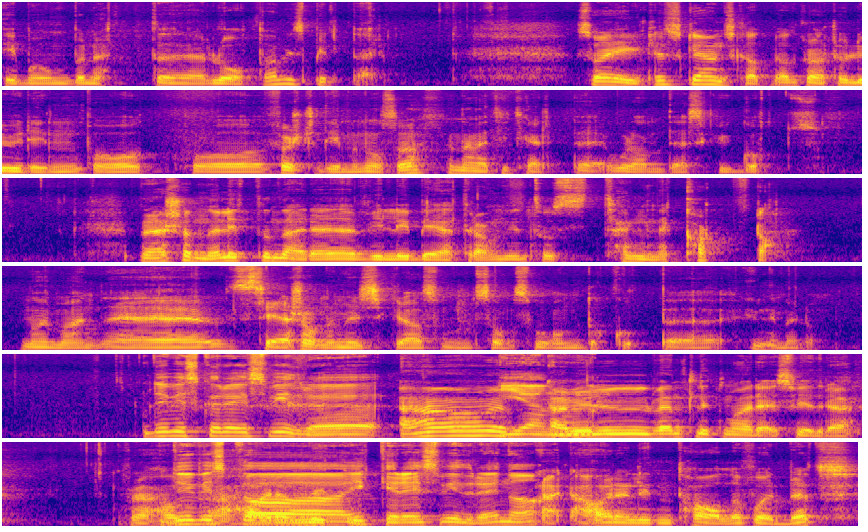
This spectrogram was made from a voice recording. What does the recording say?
Timon Burnett-låta vi spilte der. Så egentlig skulle jeg ønske at vi hadde klart å lure inn på, på første timen også, men jeg vet ikke helt eh, hvordan det skulle gått. Men jeg skjønner litt den der eh, Willy B-trangen til å tegne kart, da. Når man eh, ser sånne musikere som, som Swan dukke opp eh, innimellom. Du, vi skal reise videre. Igjen. jeg vil vente litt med å reise videre. Har, Du, vi skal en liten, ikke reise videre ennå. Jeg har en liten tale forberedt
